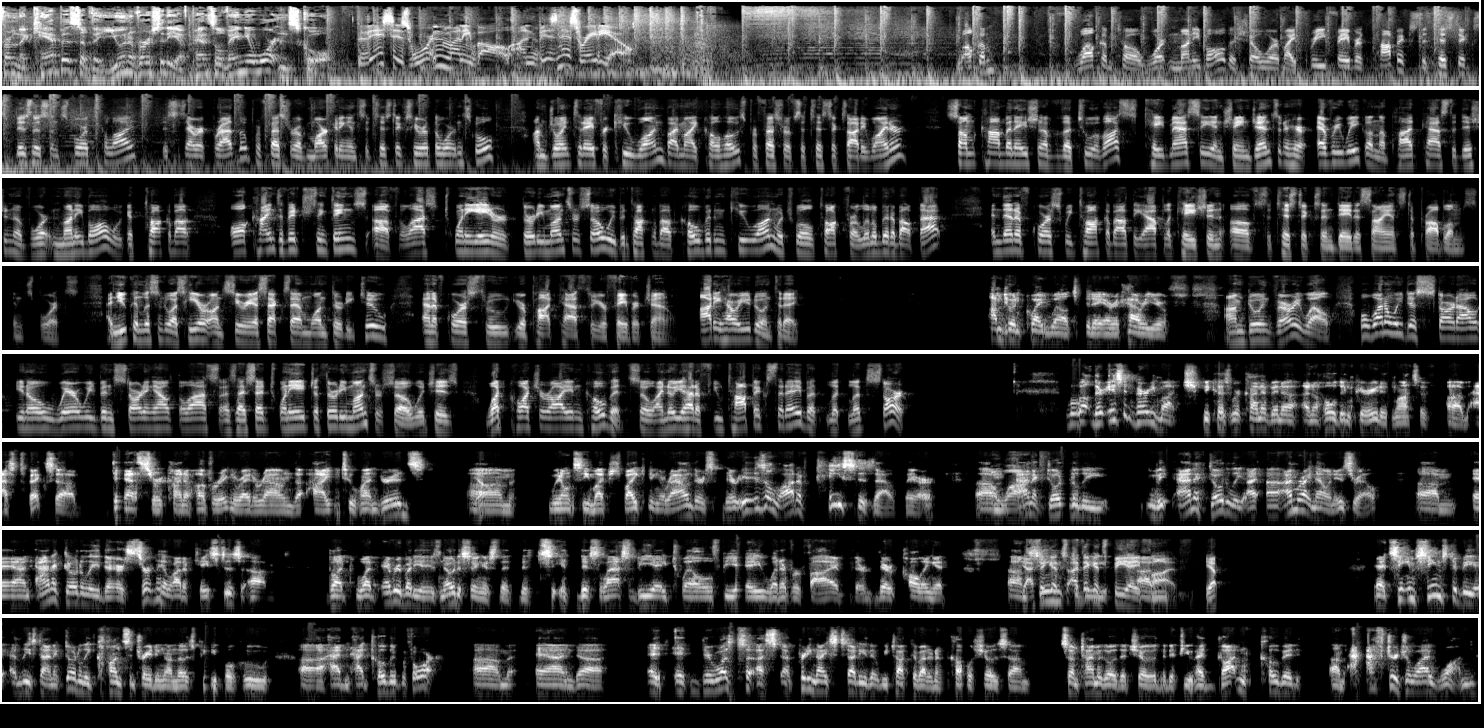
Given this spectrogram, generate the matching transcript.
from the campus of the University of Pennsylvania Wharton School. This is Wharton Moneyball on Business Radio. Welcome. Welcome to a Wharton Moneyball, the show where my three favorite topics, statistics, business, and sports collide. This is Eric Bradlow, professor of marketing and statistics here at the Wharton School. I'm joined today for Q1 by my co host, professor of statistics, Adi Wyner. Some combination of the two of us, Cade Massey and Shane Jensen, are here every week on the podcast edition of Wharton Moneyball. We to talk about all kinds of interesting things. Uh, for the last 28 or 30 months or so, we've been talking about COVID in Q1, which we'll talk for a little bit about that. And then, of course, we talk about the application of statistics and data science to problems in sports. And you can listen to us here on Sirius XM 132, and of course, through your podcast through your favorite channel. Adi, how are you doing today? I'm doing quite well today, Eric. How are you? I'm doing very well. Well, why don't we just start out, you know, where we've been starting out the last, as I said, 28 to 30 months or so, which is what caught your eye in COVID. So I know you had a few topics today, but let, let's start. Well, there isn't very much because we're kind of in a, in a holding period in lots of um, aspects. Uh, deaths are kind of hovering right around the high 200s. Yep. Um, we don't see much spiking around. There's there is a lot of cases out there. Um, anecdotally, we, anecdotally, I, I'm right now in Israel, um, and anecdotally, there's certainly a lot of cases. Um, but what everybody is noticing is that this, this last BA 12, BA whatever five, they're they're calling it um, yeah, I think it's I think be, it's BA um, five. Yep. It seems seems to be at least anecdotally concentrating on those people who uh, hadn't had COVID before, um, and uh, it, it, there was a, a, pretty nice study that we talked about in a couple of shows um, some time ago that showed that if you had gotten COVID um, after July one,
